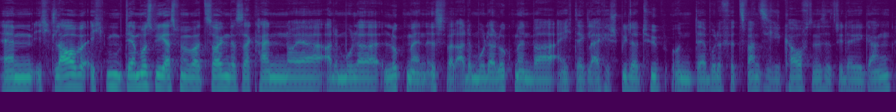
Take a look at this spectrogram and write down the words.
Ähm, ich glaube, ich, der muss mich erstmal überzeugen, dass er kein neuer Ademola Lookman ist, weil Ademola Lookman war eigentlich der gleiche Spielertyp und der wurde für 20 gekauft und ist jetzt wieder gegangen.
